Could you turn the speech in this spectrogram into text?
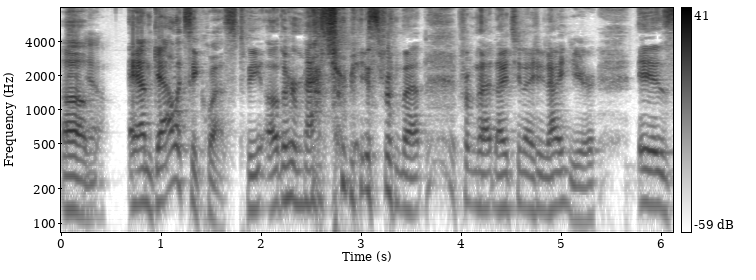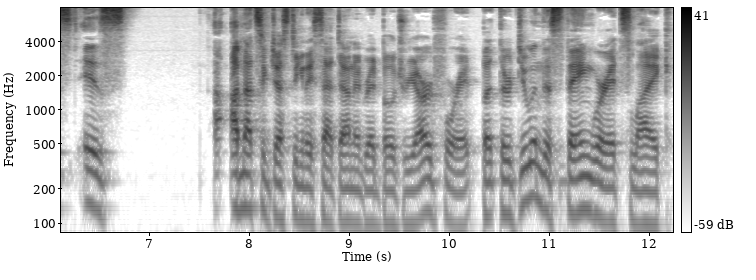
Um, Yeah. And Galaxy Quest, the other masterpiece from that from that 1999 year, is is. I'm not suggesting they sat down and read Baudrillard for it, but they're doing this thing where it's like,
